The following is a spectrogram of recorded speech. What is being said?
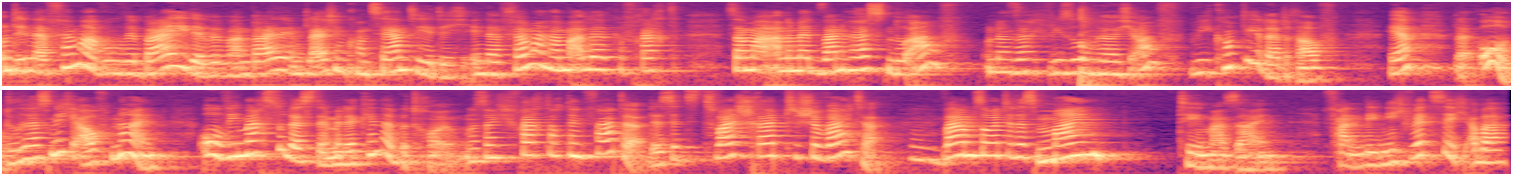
Und in der Firma, wo wir beide, wir waren beide im gleichen Konzern tätig, in der Firma haben alle gefragt, sag mal, Annemet, wann hörst du auf? Und dann sage ich, wieso höre ich auf? Wie kommt ihr da drauf? Ja? Oh, du hörst nicht auf? Nein. Oh, wie machst du das denn mit der Kinderbetreuung? Und dann sage ich, frag doch den Vater, der sitzt zwei Schreibtische weiter. Warum sollte das mein Thema sein? Fanden die nicht witzig. Aber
